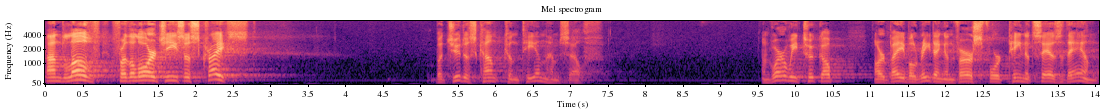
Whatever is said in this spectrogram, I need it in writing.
and love for the Lord Jesus Christ. But Judas can't contain himself. And where we took up our Bible reading in verse 14, it says, Then.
